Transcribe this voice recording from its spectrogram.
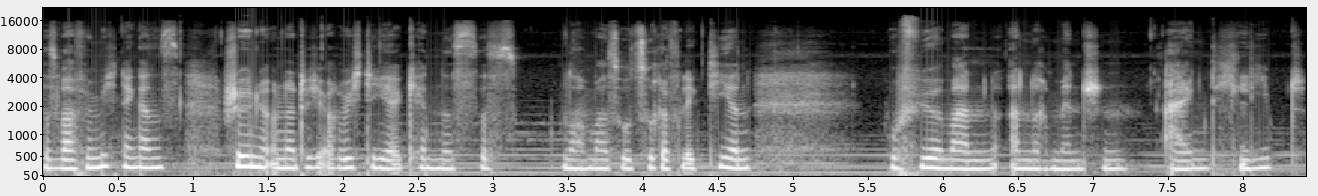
das war für mich eine ganz schöne und natürlich auch wichtige Erkenntnis, das nochmal so zu reflektieren, wofür man andere Menschen eigentlich liebt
